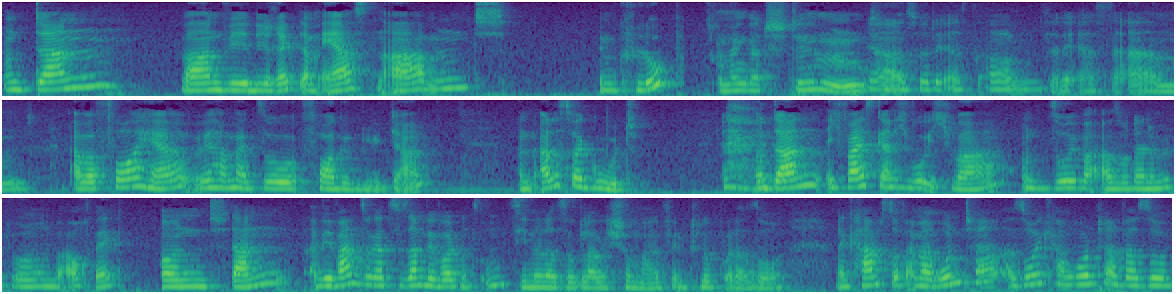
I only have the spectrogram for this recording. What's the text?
Und dann waren wir direkt am ersten Abend im Club. Oh mein Gott, stimmt. Ja, das war der erste Abend. Das war der erste Abend. Aber vorher, wir haben halt so vorgeglüht, ja. Und alles war gut. Und dann, ich weiß gar nicht, wo ich war. Und Zoe war, also deine Mitbewohnerin war auch weg. Und dann, wir waren sogar zusammen, wir wollten uns umziehen oder so, glaube ich, schon mal für einen Club oder so. Und dann kamst du auf einmal runter, Zoe kam runter und war so,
